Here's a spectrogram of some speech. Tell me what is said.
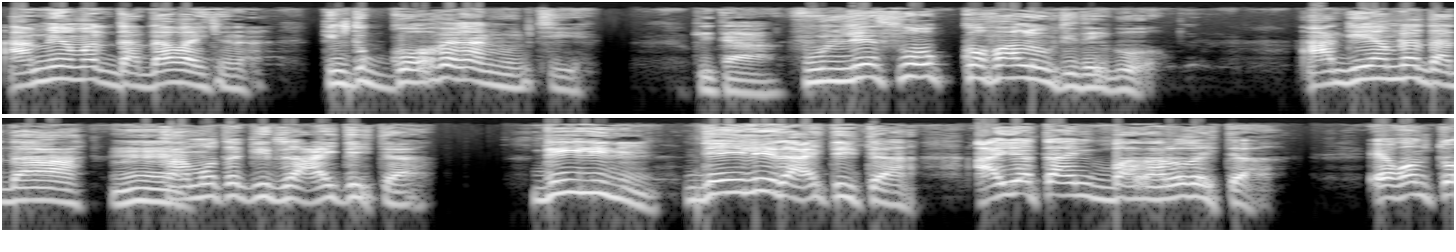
আমি আমার দাদা পাইছি না কিন্তু গবে গান শুনছি কিতা? ফুললে সব কপাল উঠি দেব আগে আমরা দাদা। কামতা কি রাইত ইতা ডেইলি নি? ডেইলি রাইত ইতা আইয়া তাইন বাজারও যাইতা। এখন তো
